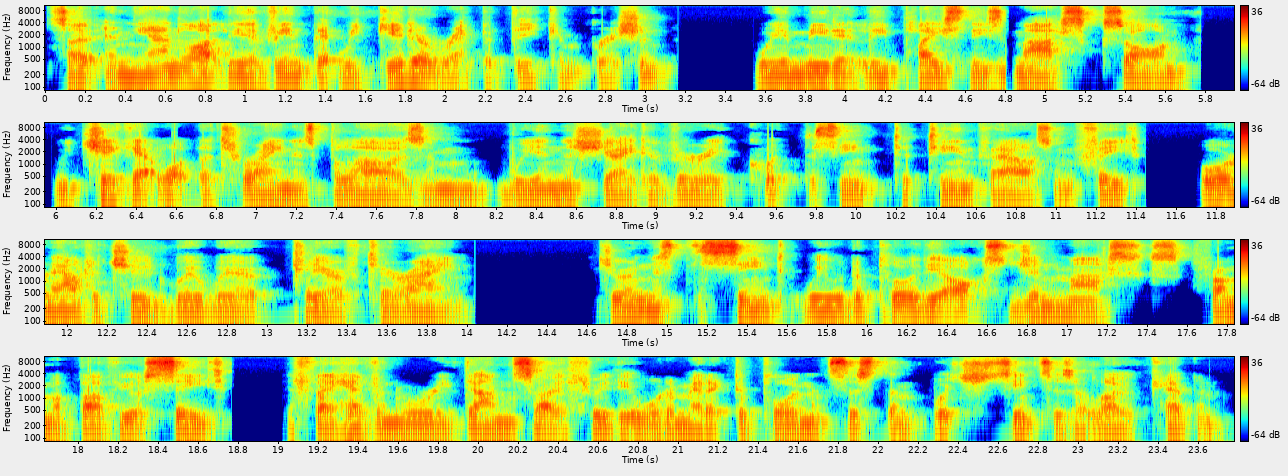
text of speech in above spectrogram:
So in the unlikely event that we get a rapid decompression, we immediately place these masks on. We check out what the terrain is below us and we initiate a very quick descent to 10,000 feet or an altitude where we're clear of terrain. During this descent, we will deploy the oxygen masks from above your seat if they haven't already done so through the automatic deployment system, which senses a low cabin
